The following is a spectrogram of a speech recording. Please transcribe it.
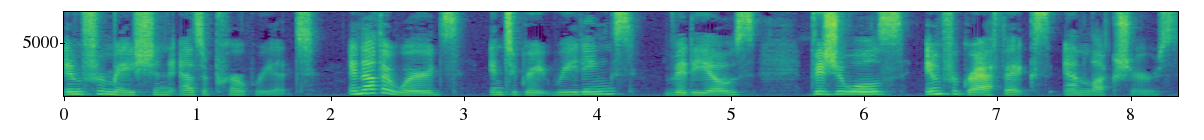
information as appropriate. In other words, integrate readings, videos, visuals, infographics, and lectures.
